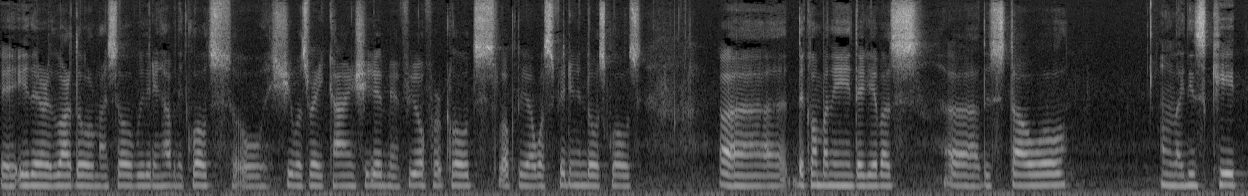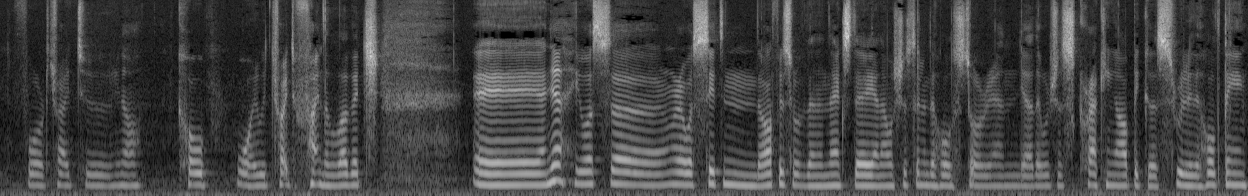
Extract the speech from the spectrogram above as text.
either Eduardo or myself, we didn't have any clothes, so she was very kind. She gave me a few of her clothes. Luckily, I was fitting in those clothes. Uh, the company they gave us uh, this towel and like this kit for try to you know cope while we try to find the luggage. Uh, and yeah, it was. Uh, I remember I was sitting in the office of them the next day, and I was just telling the whole story, and yeah, they were just cracking up because really the whole thing,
